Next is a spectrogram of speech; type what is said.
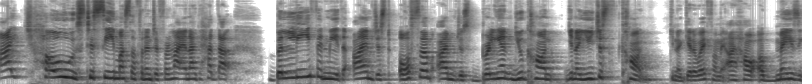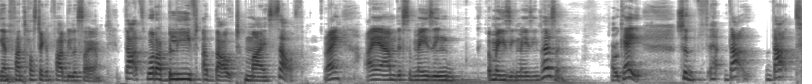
I chose to see myself in a different light, and I had that belief in me that I'm just awesome, I'm just brilliant. You can't, you know, you just can't, you know, get away from it. I, how amazing and fantastic and fabulous I am. That's what I believed about myself right? I am this amazing, amazing, amazing person. Okay, so th- that that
